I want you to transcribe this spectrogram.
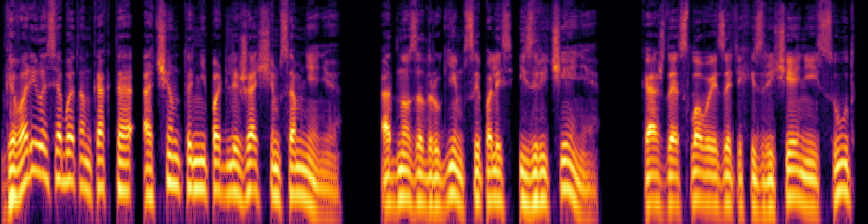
Говорилось об этом как-то о чем-то неподлежащем сомнению. Одно за другим сыпались изречения. Каждое слово из этих изречений суд,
